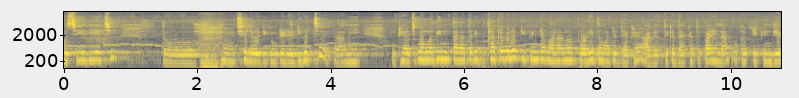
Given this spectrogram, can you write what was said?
বসিয়ে দিয়েছি। তো ছেলে ওইদিকে উঠে রেডি হচ্ছে আর আমি উঠে আজকে অন্যদিন তাড়াতাড়ি থাকে বলে টিফিনটা বানানোর পরেই তোমাদের দেখায়, আগের থেকে দেখাতে পারি না। ওকে টিফিন দিয়ে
